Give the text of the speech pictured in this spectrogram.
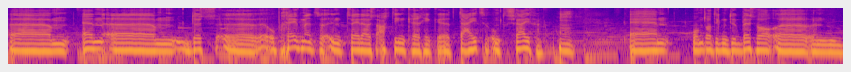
Ehm, en ehm, dus eh, op een gegeven moment in 2018 kreeg ik eh, tijd om te schrijven. En omdat ik natuurlijk best wel eh, een...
